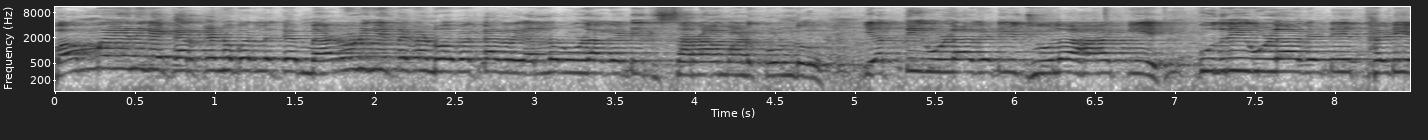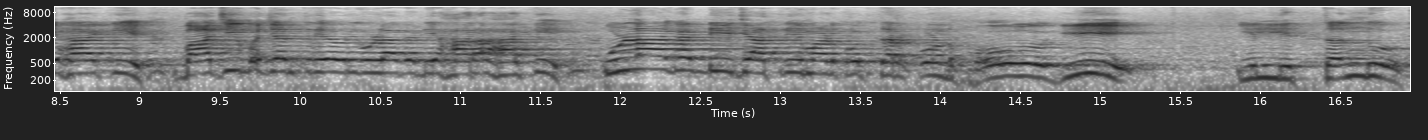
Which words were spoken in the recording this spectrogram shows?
ಬೊಮ್ಮಯ್ಯನಿಗೆ ಕರ್ಕೊಂಡು ಬರ್ಲಿಕ್ಕೆ ಮೆರವಣಿಗೆ ತಗೊಂಡು ಹೋಗ್ಬೇಕಾದ್ರೆ ಎಲ್ಲರೂ ಉಳ್ಳಾಗಡ್ಡಿ ಸರ ಮಾಡಿಕೊಂಡು, ಎತ್ತಿಗೆ ಉಳ್ಳಾಗಡ್ಡಿ ಜೂಲ ಹಾಕಿ ಕುದುರೆಗೆ ಉಳ್ಳಾಗಡ್ಡಿ ಥಡಿ ಹಾಕಿ, ಬಾಜಿ ಭಜಂತ್ರಿ ಅವ್ರಿಗೆ ಉಳ್ಳಾಗಡ್ಡಿ ಹಾರ ಹಾಕಿ, ಉಳ್ಳಾಗಡ್ಡಿ ಜಾತ್ರೆ ಮಾಡ್ಕೊಂಡು ಕರ್ಕೊಂಡು ಹೋಗಿ. ಇಲ್ಲಿ ತಂದು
